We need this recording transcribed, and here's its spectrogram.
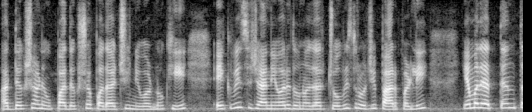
अध्यक्ष आणि उपाध्यक्ष पदाची निवडणूक ही एकवीस जानेवारी दोन हजार चोवीस रोजी पार पडली. यामध्ये अत्यंत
